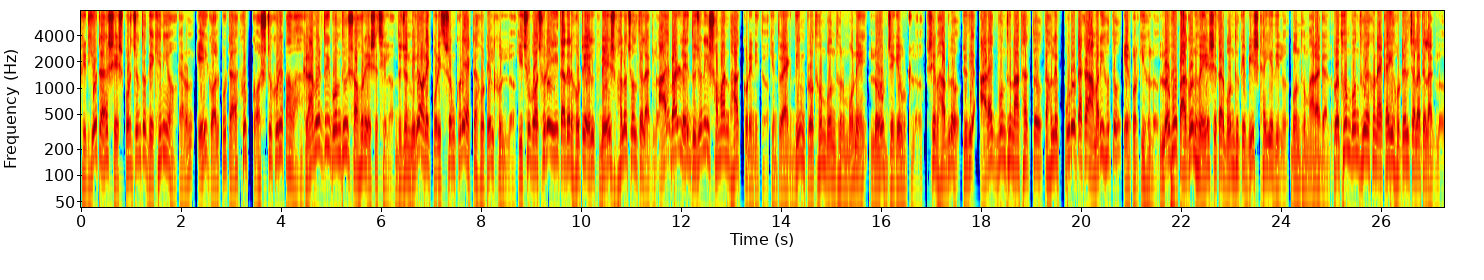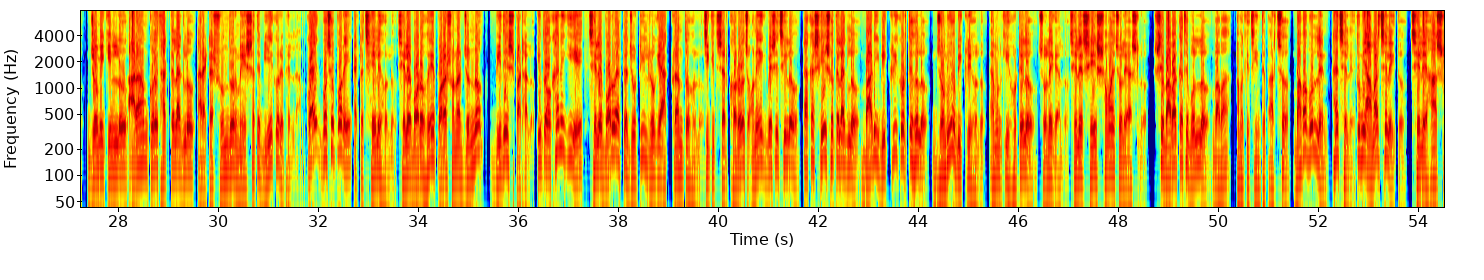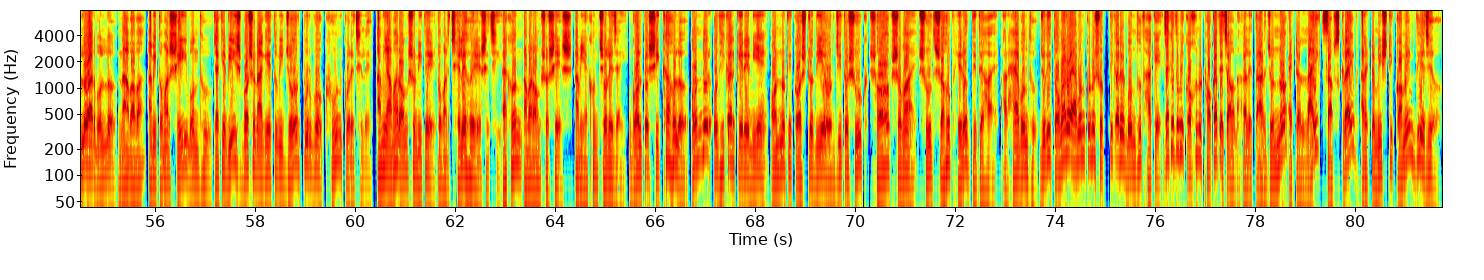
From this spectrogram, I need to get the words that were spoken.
ভিডিওটা শেষ পর্যন্ত দেখে নিও, কারণ এই গল্পটা খুব কষ্ট করে পাওয়া। গ্রামের দুই বন্ধু শহরে এসেছিল। দুজন মিলে অনেক পরিশ্রম করে একটা হোটেল খুলল। কিছু বছরেই তাদের হোটেল বেশ ভালো চলতে লাগল। আয় বাড়লে দুজনেই সমান ভাগ করে নিত। কিন্তু একদিন প্রথম বন্ধুর মনে লোভ জেগে উঠল। সে ভাবলো, যদি আর এক বন্ধু না থাকতো, তাহলে পুরো টাকা আমারই হতো। এরপর কি হলো? লোভে পাগল হয়ে সে তার বন্ধুকে বিষ খাইয়ে দিল। বন্ধু মারা গেল। প্রথম বন্ধু এখন একাই হোটেল চালাতে লাগল। জমি কিনলো, আরাম করে থাকতে লাগল, আর একটা সুন্দর মেয়ের সাথে বিয়ে করে ফেললাম। কয়েক বছর পরে একটা ছেলে হলো। ছেলে বড় হয়ে পড়াশোনার জন্য বিদেশ পাঠালো। কিন্তু ওখানে গিয়ে ছেলে বড় একটা জটিল রোগে আক্রান্ত হলো। চিকিৎসার খরচ অনেক বেশি ছিল। টাকা শেষ হতে লাগল। বাড়ি বিক্রি করতে হলো। জমিও বিক্রি হলো। এমনকি হোটেলও চলে গেল। ছেলের শেষ সময় চলে আসলো। সে বাবার কাছে বলল, বাবা, আমাকে চিনতে পারছ? বাবা বললেন হ্যাঁ ছেলে, তুমি আমার ছেলেই তো। ছেলে হাসলো আর বলল, না বাবা, আমি তোমার সেই বন্ধু, যাকে বিশ বছর আগে তুমি জোরপূর্বক খুন করেছিলে। আমি আমার অংশ নিতে তোমার ছেলে হয়ে এসেছি। এখন আমার অংশ শেষ। আমি এখন চলে যাই। গল্পের শিক্ষা হলো, অন্যের অধিকার কেড়ে নিয়ে অন্যকে কষ্ট দিয়ে অর্জিত সুখ সব সময় সুদ সহ ফেরত দিতে হয়। আর হ্যাঁ বন্ধু, যদি তোমারও এমন কোনো সত্যিকারের বন্ধু থাকে, যাকে তুমি কখনো ঠকাতে চাও না, তাহলে তার জন্য একটা লাইক সাবস্ক্রাইব আর একটা মিষ্টি কমেন্ট দিয়ে যেও।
